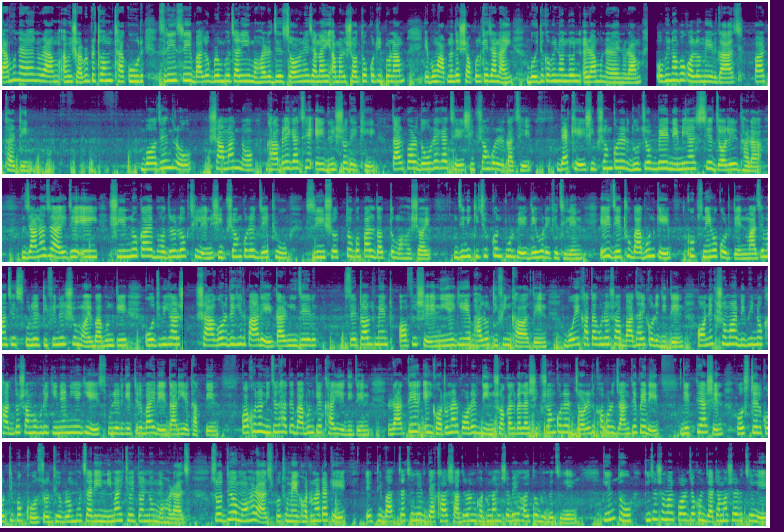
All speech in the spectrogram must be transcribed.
রামনারায়ণ রাম, আমি সর্বপ্রথম ঠাকুর, শ্রী শ্রী বালক ব্রহ্মচারী মহারাজের চরণে জানাই আমার শত কোটি প্রণাম এবং আপনাদের সকলকে জানাই বৈদিক অভিনন্দন রামনারায়ণ রাম। অভিনব কলমের গাছ পার্ট থার্টিন বজেন্দ্র সামান্য ঘাবড়ে গেছে এই দৃশ্য দেখে, তারপর দৌড়ে গেছে শিবশঙ্করের কাছে। দেখে শিবশঙ্করের দু চোখ বেয়ে নেমে আসছে জলের ধারা। জানা যায় যে এই শীর্ণকায় ভদ্রলোক ছিলেন শিবশঙ্করের জেঠু শ্রী সত্যগোপাল দত্ত মহাশয়, যিনি কিছুক্ষণ পূর্বে দেহ রেখেছিলেন। এই জেঠু বাবুনকে খুব স্নেহ করতেন। মাঝে মাঝে স্কুলের টিফিনের সময় বাবুনকে কোচবিহার সাগরদিঘির পাড়ে তার নিজের সেটলমেন্ট অফিসে নিয়ে গিয়ে ভালো টিফিন খাওয়াতেন। বই খাতাগুলো সব বাধাই করে দিতেন। অনেক সময় বিভিন্ন খাদ্য সামগ্রী কিনে নিয়ে গিয়ে স্কুলের গেটের বাইরে দাঁড়িয়ে থাকতেন। কখনো নিজের হাতে বাবুনকে খাইয়ে দিতেন। রাতের এই ঘটনার পরের দিন সকালবেলা শিবশঙ্করের জ্বরের খবর জানতে পেরে দেখতে আসেন হোস্টেল কর্তৃপক্ষ শ্রদ্ধেয় ব্রহ্মচারী নিমাই চৈতন্য মহারাজ। শ্রদ্ধেয় মহারাজ প্রথমে ঘটনাটাকে একটি বাচ্চা ছেলের দেখা সাধারণ ঘটনা হিসেবেই হয়তো ভেবেছিলেন। কিন্তু কিছু সময় পর যখন জ্যাঠামশাইয়ের ছেলে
